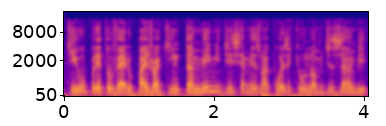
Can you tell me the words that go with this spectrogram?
que o preto velho, pai Joaquim, também me disse a mesma coisa, que o nome de Zambi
